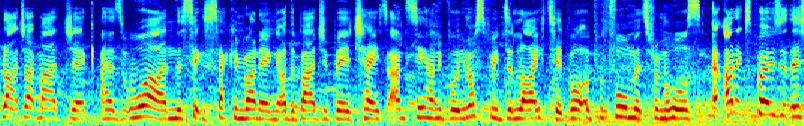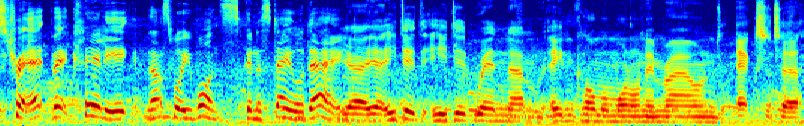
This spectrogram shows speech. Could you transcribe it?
Blackjack Magic has won the sixth second running of the Badger Beer Chase. Anthony Honeyball, you must be delighted. What a performance from a horse, unexposed at this trip, but clearly that's what he wants. Going to stay all day. Yeah, yeah, he did. He did win. Um, Aidan Coleman won on him round Exeter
